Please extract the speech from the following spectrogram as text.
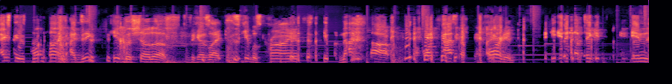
Actually, it's one time I did get the shut up because like this kid was crying, he would not stop. I walked past him, I farted. He ended up taking in,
